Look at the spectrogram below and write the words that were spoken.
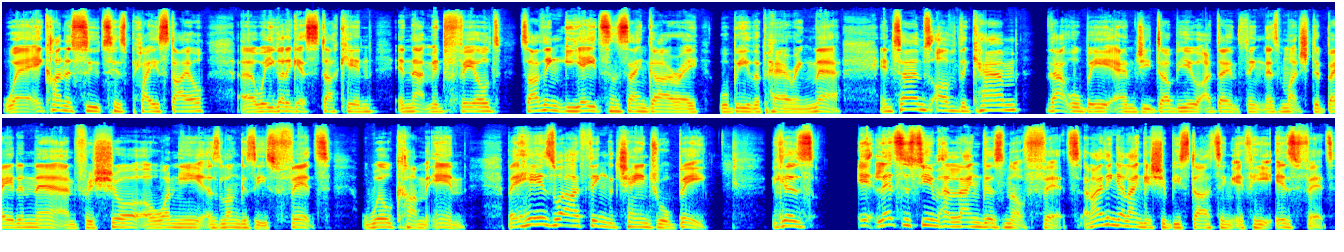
where it kind of suits his play style, uh, where you got to get stuck in in that midfield. So I think Yates and Sangare will be the pairing there. In terms of the cam, that will be MGW. I don't think there's much debate in there. And for sure, Awoniyi, as long as he's fit, will come in. But here's where I think the change will be. Because it, let's assume Elanga's not fit. And I think Elanga should be starting if he is fit.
